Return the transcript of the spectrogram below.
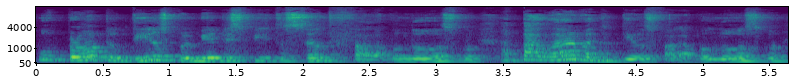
O próprio Deus, por meio do Espírito Santo, fala conosco. A palavra de Deus fala conosco.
